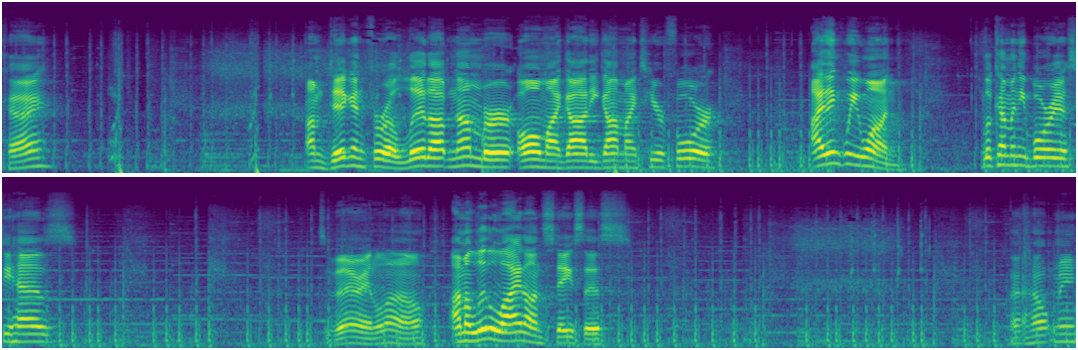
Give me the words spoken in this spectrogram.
Okay. I'm digging for a lit up number. Oh my god, he got my tier 4. I think we won. Look how many Boreas he has. It's very low. I'm a little light on stasis. That help me?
